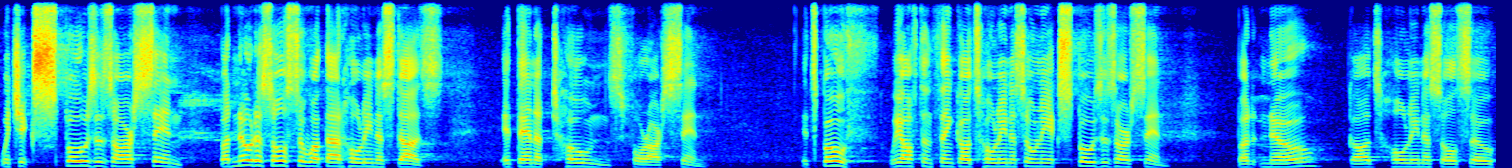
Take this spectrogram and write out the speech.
which exposes our sin but notice also what that holiness does it then atones for our sin. It's both. We often think God's holiness only exposes our sin, but no, God's holiness also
